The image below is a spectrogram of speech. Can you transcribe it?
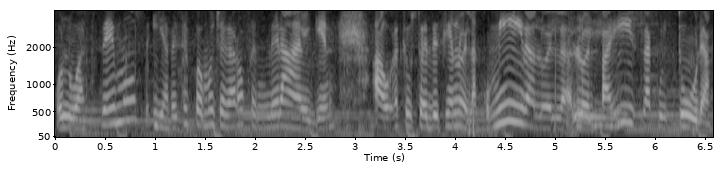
O lo hacemos y a veces podemos llegar a ofender a alguien. Ahora que ustedes decían lo de la comida, lo, del país, la cultura.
